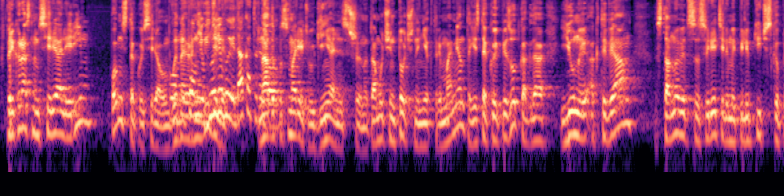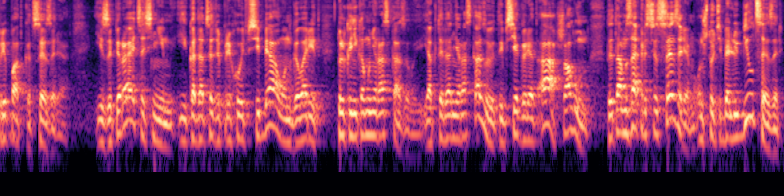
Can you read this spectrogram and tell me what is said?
В прекрасном сериале «Рим» Помните такой сериал? Помню, Вы, наверное, помню, видели. нулевые, да, которые Надо был? посмотреть, его гениальный совершенно. Там очень точные некоторые моменты. Есть такой эпизод, когда юный Октавиан становится свидетелем эпилептического припадка Цезаря и запирается с ним, и когда Цезарь приходит в себя, он говорит, только никому не рассказывай. И Октавиан не рассказывает, и все говорят, а, Шалун, ты там заперся с Цезарем, он что, тебя любил, Цезарь?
